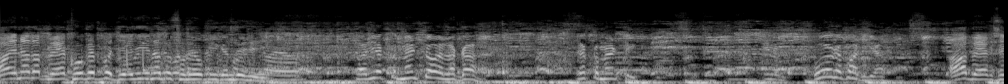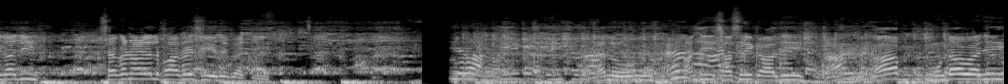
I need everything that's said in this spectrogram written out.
ਆ ਇਹਨਾਂ ਦਾ ਬੈਕ ਹੋ ਕੇ ਭੱਜਿਆ ਜੀ, ਇਹਨਾਂ ਤੋਂ ਸੁਣਿਓ ਕੀ ਕਹਿੰਦੇ ਸੀ ਜੀ। ਅਜੇ ਇੱਕ ਮਿੰਟ ਹੋਇਆ ਲੱਗਾ। ਇੱਕ ਮਿੰਟ ਹੀ। ਹੋ ਗਿਆ ਭੱਜ ਗਿਆ? ਆਹ ਬੈਗ ਸੀਗਾ ਜੀ, ਸਗਨ ਵਾਲੇ ਲਿਫਾਫੇ ਸੀ ਇਹਦੇ ਵਿੱਚ ਹੈਲੋ, ਹਾਂਜੀ, ਸਤਿ ਸ੍ਰੀ ਅਕਾਲ ਜੀ। ਆਹ ਮੁੰਡਾ ਵਾ ਜੀ,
